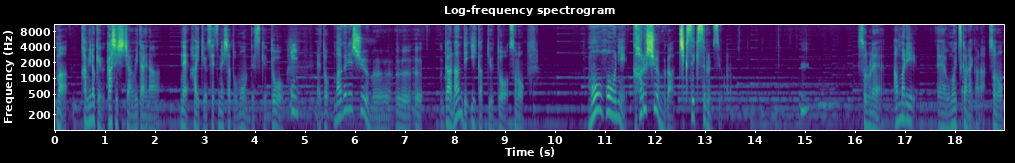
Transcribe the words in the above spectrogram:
まあ、髪の毛が餓死しちゃうみたいな、ね、背景を説明したと思うんですけど、えええっと、マグネシウムがなんでいいかっていうと、その毛包にカルシウムが蓄積するんですよ。そのね、あんまり、えー思いつかないかな。その、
